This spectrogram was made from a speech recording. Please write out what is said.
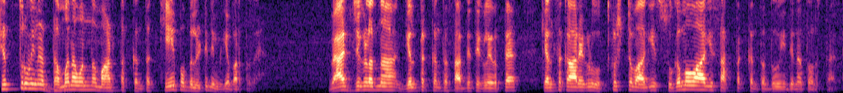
ಶತ್ರುವಿನ ದಮನವನ್ನು ಮಾಡ್ತಕ್ಕಂಥ ಕೇಪಬಿಲಿಟಿ ನಿಮಗೆ ಬರ್ತದೆ. ವ್ಯಾಜ್ಯಗಳನ್ನು ಗೆಲ್ತಕ್ಕಂಥ ಸಾಧ್ಯತೆಗಳಿರುತ್ತೆ. ಕೆಲಸ ಕಾರ್ಯಗಳು ಉತ್ಕೃಷ್ಟವಾಗಿ, ಸುಗಮವಾಗಿ ಸಾಕ್ತಕ್ಕಂಥದ್ದು ಈ ದಿನ ತೋರಿಸ್ತಾ ಇದೆ.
